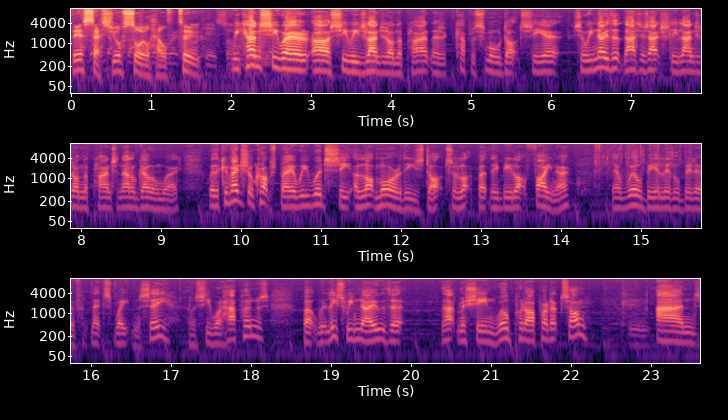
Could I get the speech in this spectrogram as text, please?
they assess your soil health too. We can see where our seaweeds landed on the plant. There's a couple of small dots here. So we know that that has actually landed on the plant and that'll go and work. With a conventional crop sprayer, we would see a lot more of these dots, a lot, but they'd be a lot finer. There will be a little bit of let's wait and see and see what happens. But at least we know that that machine will put our products on mm. and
